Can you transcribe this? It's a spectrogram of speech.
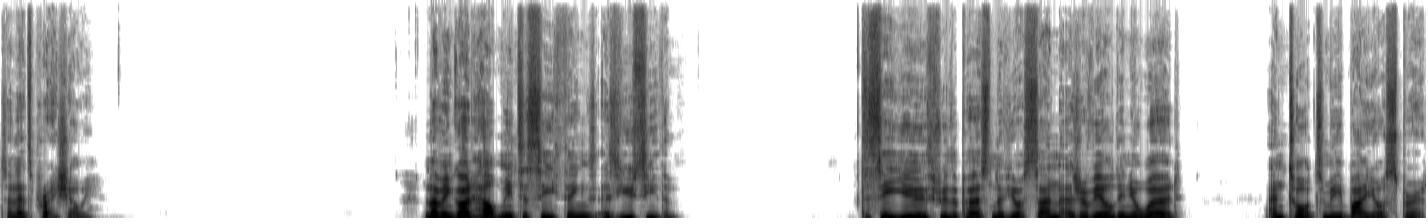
So let's pray, shall we? Loving God, help me to see things as you see them, to see you through the person of your Son as revealed in your word and taught to me by your Spirit.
